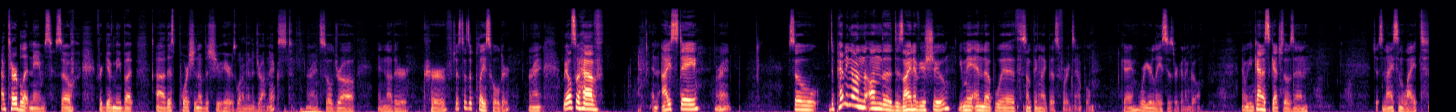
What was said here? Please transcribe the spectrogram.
I'm terrible at names, so forgive me, but uh, this portion of the shoe here is what I'm going to draw next. All right, so I'll draw another curve just as a placeholder. All right, we also have an eye stay. All right, so depending on on the design of your shoe, you may end up with something like this, for example. Okay, where your laces are going to go, and we can kind of sketch those in just nice and light.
